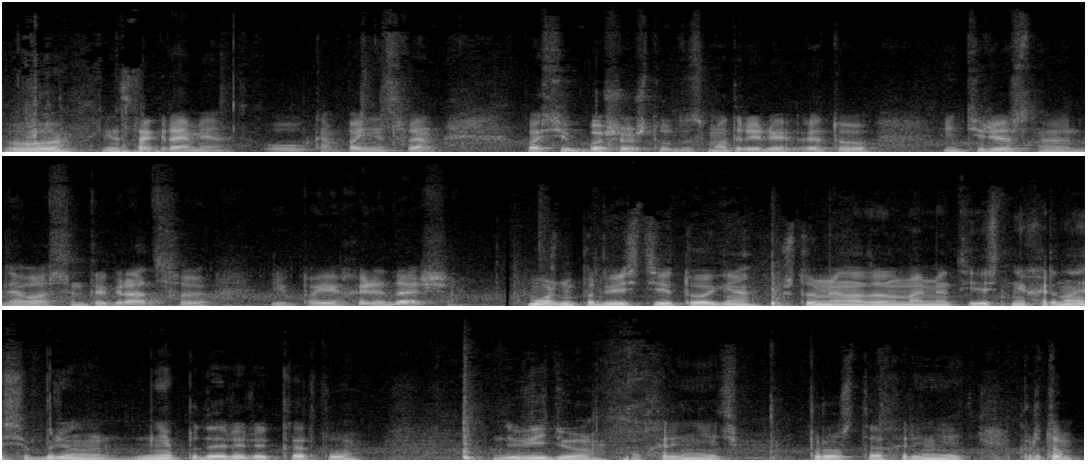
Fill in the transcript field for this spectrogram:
в Инстаграме у компании Sven. Спасибо большое, что досмотрели эту интересную для вас интеграцию. И поехали дальше. Можно подвести итоги, что у меня на данный момент есть. Ни хрена себе, блин, мне подарили карту видео. Охренеть. Просто охренеть. Притом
